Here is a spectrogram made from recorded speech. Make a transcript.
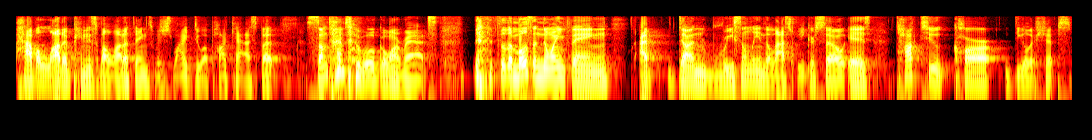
have a lot of opinions about a lot of things, which is why I do a podcast. But sometimes I will go on rants. so the most annoying thing I've done recently in the last week or so is talk to car dealerships.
